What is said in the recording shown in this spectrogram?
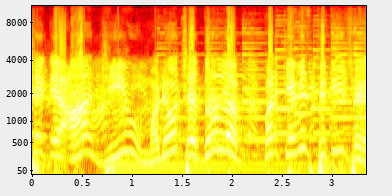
છે કે આ જીવ મળ્યો છે દુર્લભ, પણ કેવી સ્થિતિ છે?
